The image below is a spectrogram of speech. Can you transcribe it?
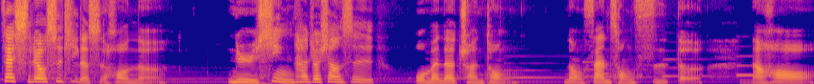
在十六世纪的时候呢，女性她就像是我们的传统那种三从四德，然后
